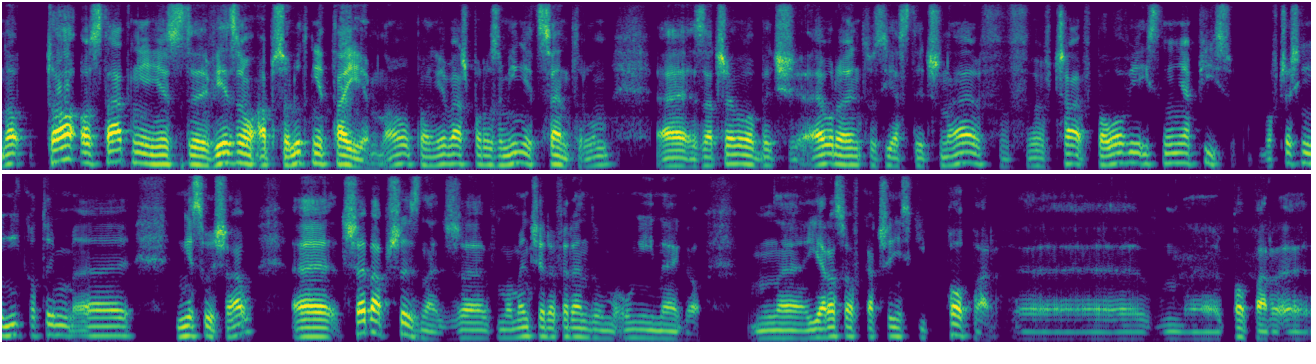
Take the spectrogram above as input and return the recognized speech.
No to ostatnie jest wiedzą absolutnie tajemną, ponieważ porozumienie centrum e, zaczęło być euroentuzjastyczne w, w, w, w połowie istnienia PiSu bo wcześniej nikt o tym e, nie słyszał. E, trzeba przyznać, że w momencie referendum unijnego Jarosław Kaczyński poparł, e, e, poparł e,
